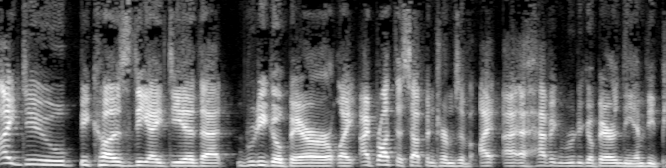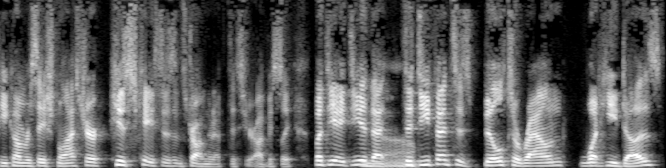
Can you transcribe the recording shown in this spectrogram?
I do because the idea that Rudy Gobert, like I brought this up in terms of I, I having Rudy Gobert in the MVP conversation last year. His case isn't strong enough this year, obviously, but the idea that the defense is built around what he does,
